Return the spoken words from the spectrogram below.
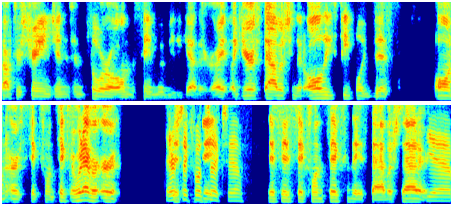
Doctor Strange, and, and Thor all in the same movie together, right? Like you're establishing that all these people exist on Earth 616 or whatever Earth. there's This six one six. Yeah, This is 616. Have they established that? Or? yeah.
